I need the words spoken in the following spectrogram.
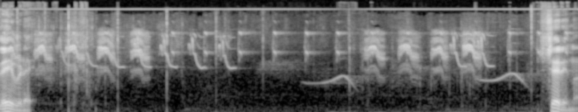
ദേ ഇവിടെ. ശരി എന്നാ.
